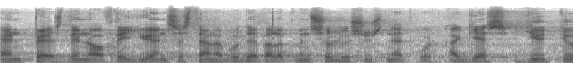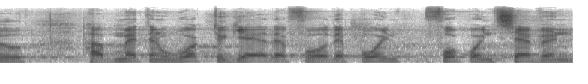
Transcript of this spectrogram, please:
and president of the UN Sustainable Development Solutions Network. I guess you two have met and worked together for the 4.7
